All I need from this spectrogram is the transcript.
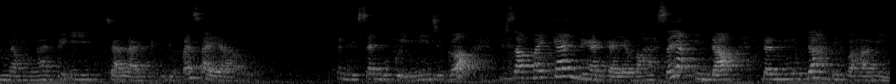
yang menghantui jalan kehidupan saya. Penulisan buku ini juga disampaikan dengan gaya bahasa yang indah dan mudah difahami.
